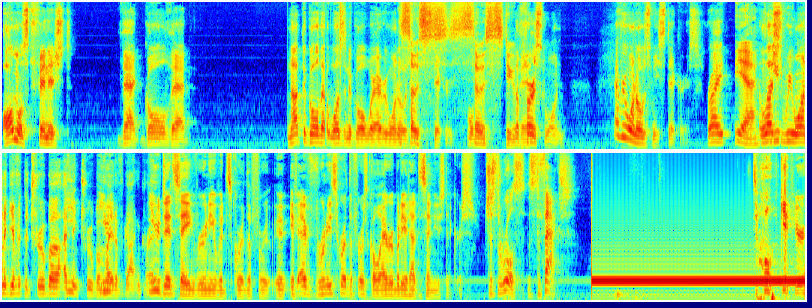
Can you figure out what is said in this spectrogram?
almost finished that goal that not the goal that wasn't a goal where everyone owes So me stickers. so stupid. the first one, everyone owes me stickers, right? yeah. Unless you, we want to give it to Trouba, I you- think Trouba you- might have gotten credit. you did say Rooney would score the first. If, if Rooney scored the first goal, everybody would have to send you stickers. Just the rules. It's the facts. Don't give your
